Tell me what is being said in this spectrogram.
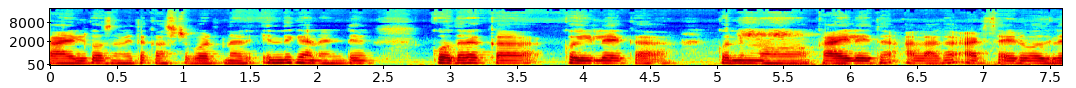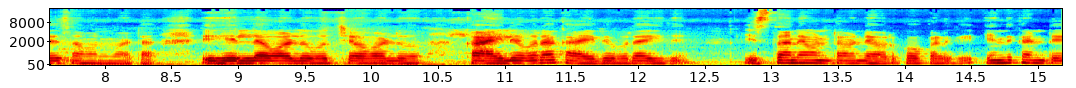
కాయల కోసం అయితే కష్టపడుతున్నారు. ఎందుకనంటే కుదరక కొయ్యలేక కొన్ని కాయలు అయితే అలాగా అటు సైడ్ వదిలేసామన్నమాట. ఇక వెళ్ళేవాళ్ళు వచ్చేవాళ్ళు కాయలు ఎవరా కాయలు ఎవరా ఇది. ఇస్తానే ఉంటామండి ఎవరికొకరికి ఎందుకంటే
